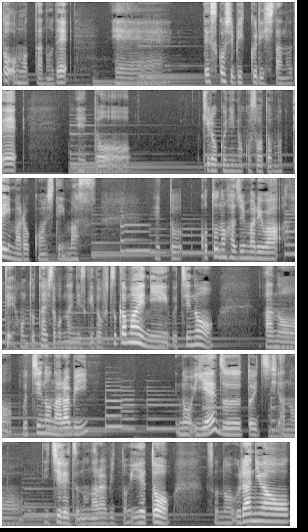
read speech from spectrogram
と思ったので、えー、で少しびっくりしたのでえっ、ー、と記録に残そうと思って今録音しています。えっと事の始まりはって本当大したことないんですけど2日前にうちのあのうちの並びの家ずっと一あの一列の並びの家とその裏庭を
